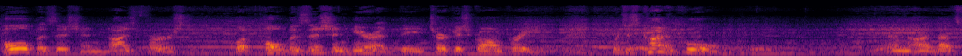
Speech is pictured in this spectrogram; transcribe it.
pole position, not his first, but pole position here at the Turkish Grand Prix, which is kind of cool. And uh, that's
